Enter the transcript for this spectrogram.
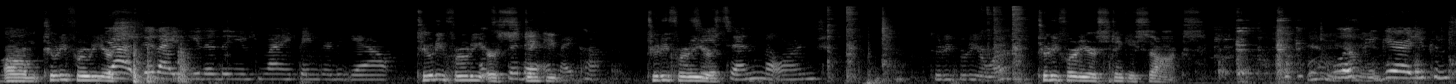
well. Um, Tutti Frutti or Yeah, did I needed to use my finger to get out Tutti Frutti or spit it in Stinky my cup. Tutti See, Frutti or it's in the orange. Tutti Frutti or what? Tutti Frutti or Stinky Socks. Mm, Look, yummy. Garrett, you can see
